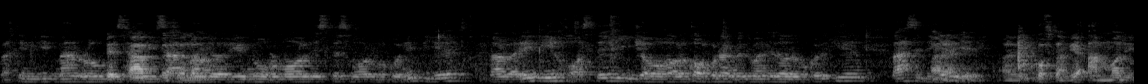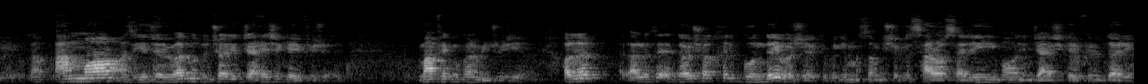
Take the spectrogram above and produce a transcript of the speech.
وقتی میگید من رو به سرمایه‌داری نرمال استثمار بکنید دیگه بنابراین این خواسته اینکه حالا کارکنه رو بدون اداره بکنید یه بحث دیگه آره. آره گفتم یه اما دیگه. اما از یه جایی بعد ما دوچار یه جهش کیفی شدیم. من فکر می‌کنم اینجوریه. حالا البته ادعای شاید خیلی گنده باشه که بگیم مثلا به شکل سراسری ما این جهش کیفی رو داریم.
